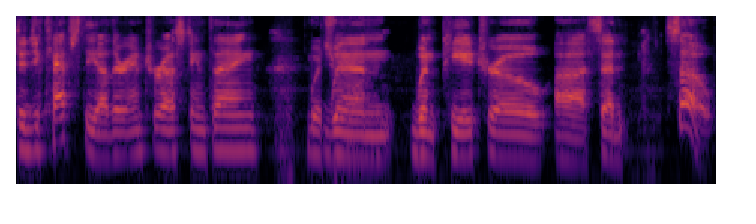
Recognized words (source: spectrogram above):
Did you catch the other interesting thing? which when when Pietro uh, said, "So,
